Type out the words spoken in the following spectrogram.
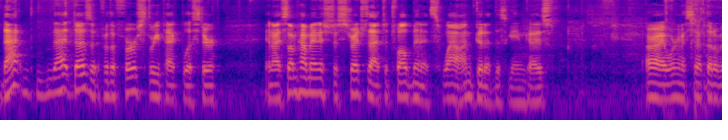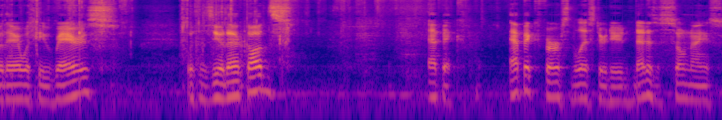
That that does it for the first three pack blister. And I somehow managed to stretch that to 12 minutes. Wow, I'm good at this game, guys. All right, we're going to set that over there with the rares. With the Zodiac Gods. Epic. Epic first blister, dude. That is so nice.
